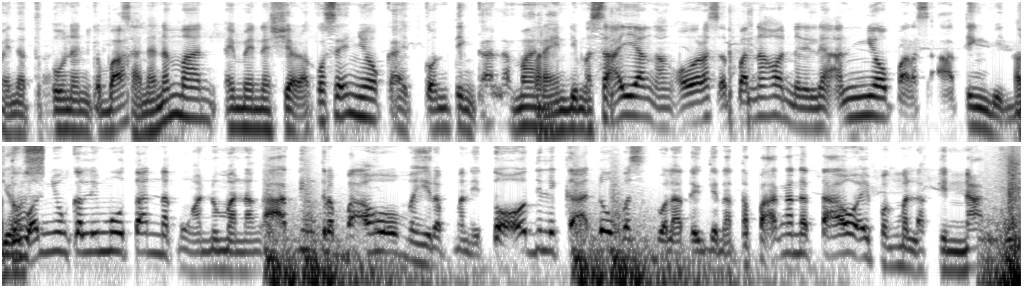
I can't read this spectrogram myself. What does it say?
may natutunan ka ba? Sana naman ay may na-share ako sa inyo kahit konting kalaman para hindi masayang ang oras at panahon na nilaan nyo para sa ating videos. At huwag niyong kalimutan na kung ano man ang ating trabaho, mahirap man ito o delikado, basta wala tayong tinatapangan na tao ay pagmalakin natin.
